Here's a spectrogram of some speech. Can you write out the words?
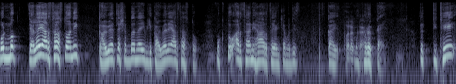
पण मग त्यालाही अर्थ असतो आणि काव्यातल्या शब्दांनाही म्हणजे काव्यालाही अर्थ असतो. मग तो अर्थ आणि हा अर्थ यांच्यामध्ये काय फरक काय? फरक काय? तर तिथे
